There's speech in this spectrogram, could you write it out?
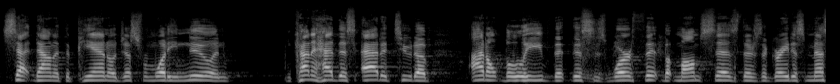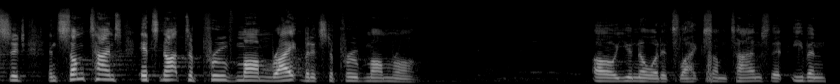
sat down at the piano just from what he knew, and he kind of had this attitude of, I don't believe that this is worth it, but mom says there's the greatest message. And sometimes it's not to prove mom right, but it's to prove mom wrong oh, you know what it's like sometimes that even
